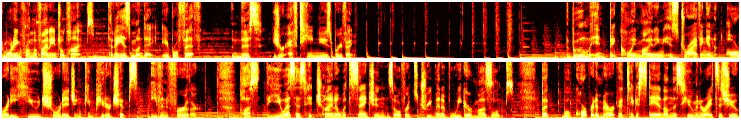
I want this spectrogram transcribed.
Good morning from the Financial Times. Today is Monday, April 5th, and this is your FT News Briefing. The boom in Bitcoin mining is driving an already huge shortage in computer chips even further. Plus, the US has hit China with sanctions over its treatment of Uyghur Muslims. But will corporate America take a stand on this human rights issue?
